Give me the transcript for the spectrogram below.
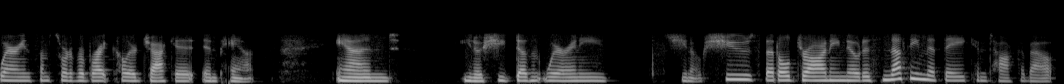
wearing some sort of a bright colored jacket and pants. And, you know, she doesn't wear any, you know, shoes that'll draw any notice, nothing that they can talk about.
